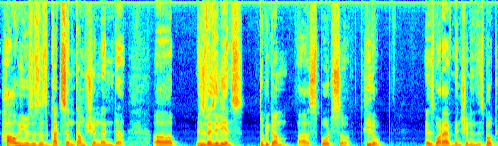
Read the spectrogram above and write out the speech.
how he uses his guts and gumption and uh, uh, his resilience to become a sports uh, hero is what I have mentioned in this book.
